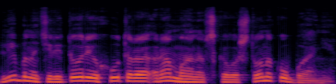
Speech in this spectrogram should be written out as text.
либо на территорию хутора Романовского, что на Кубани.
